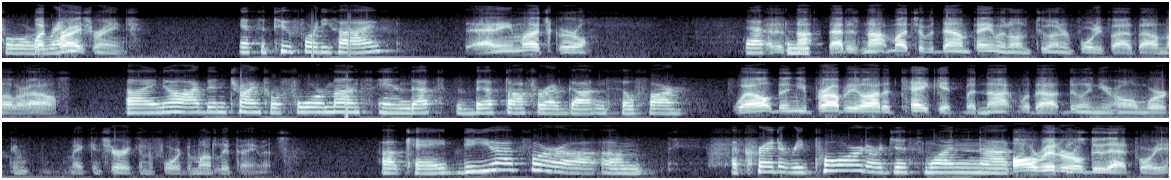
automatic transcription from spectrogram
for What rent. price range? It's a two forty-five. That ain't much, girl. That's That is not that is not much of a down payment on a two hundred forty-five thousand dollar house. I know. I've been trying for four months, and that's the best offer I've gotten so far. Well, then you probably ought to take it, but not without doing your homework and making sure you can afford the monthly payments. Okay. Do you ask for a um, a credit report or just one? Uh, Paul Ritter will do that for you.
